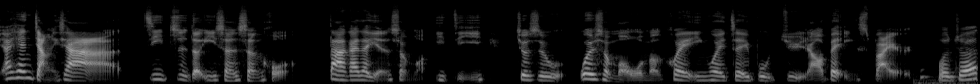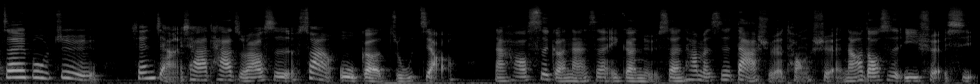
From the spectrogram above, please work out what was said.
要先讲一下《机智的医生生活》大概在演什么，以及就是为什么我们会因为这一部剧然后被 inspire。我觉得这一部剧。先讲一下，它主要是算五个主角，然后四个男生一个女生，他们是大学同学，然后都是医学系，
